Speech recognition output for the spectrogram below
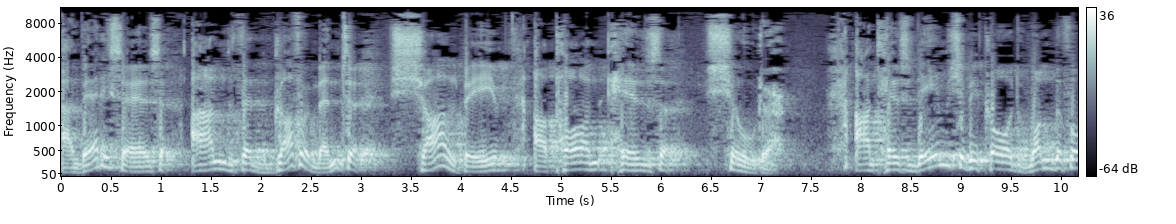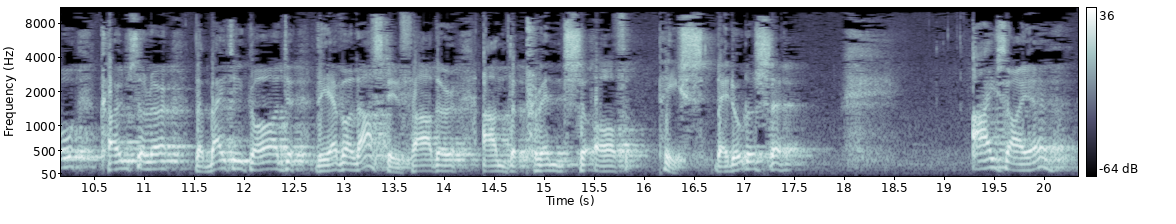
And then he says, and the government shall be upon his shoulder. And his name shall be called Wonderful, Counselor, the Mighty God, the Everlasting Father, and the Prince of Peace. Now notice uh, Isaiah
